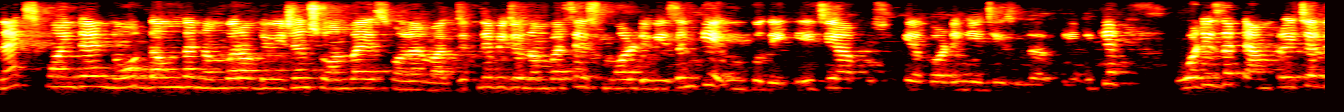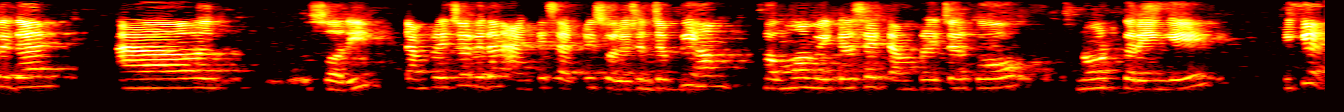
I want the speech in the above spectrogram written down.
नेक्स्ट पॉइंट है note down the number of division shown by smaller mark जितने भी जो नंबर है स्मॉल डिवीज़न के, उनको देख लीजिए आप, उसके अकॉर्डिंग ये चीज़ जाती है, ठीक है? What is the temperature with an sorry temperature with an antiseptic solution जब भी हम थर्मोमीटर से टेम्परेचर को नोट करेंगे, ठीक है?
